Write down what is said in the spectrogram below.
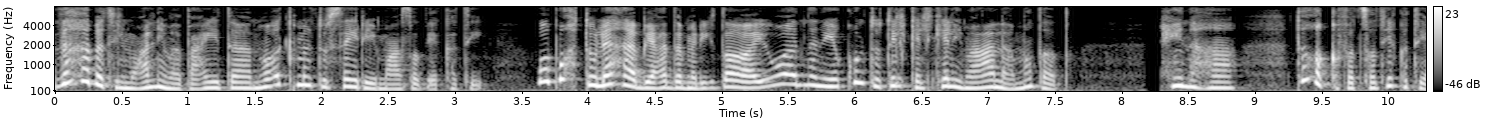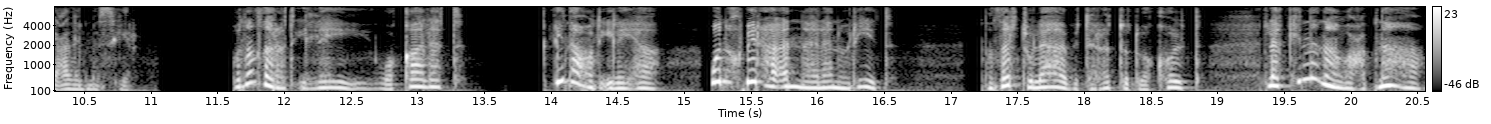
ذهبت المعلمة بعيدا وأكملت سيري مع صديقتي. وبحت لها بعدم رضاي وأنني قلت تلك الكلمة على مضض. حينها توقفت صديقتي عن المسير. ونظرت إلي وقالت لنعد إليها ونخبرها أننا لا نريد. نظرت لها بتردد وقلت لكننا وعدناها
